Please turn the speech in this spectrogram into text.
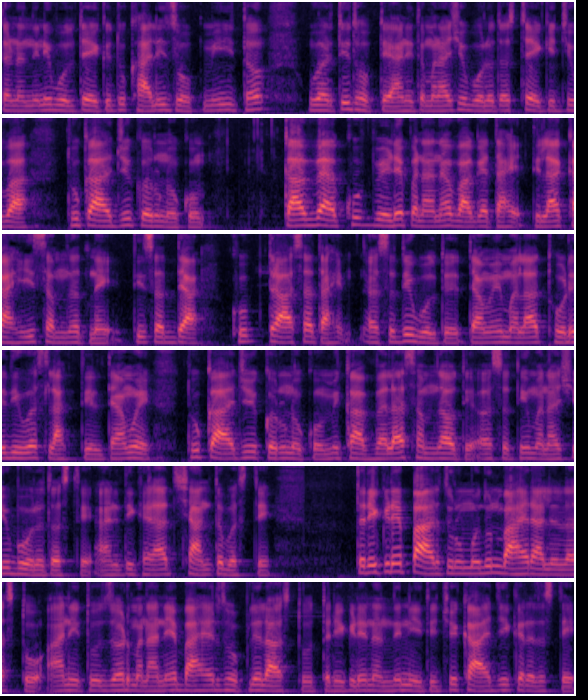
तर नंदिनी बोलते की तू खाली झोप मी इथं वरती झोपते. आणि ते मनाशी बोलत असते की जीवा तू काळजी करू नको. काव्या खूप वेडेपणानं वागत आहे. तिला काहीही समजत नाही. ती सध्या खूप त्रासात आहे असं ती बोलते त्यामुळे मला थोडे दिवस लागतील. त्यामुळे तू काळजी करू नको. मी काव्याला समजावते असं ती मनाशी बोलत असते आणि ती घरात शांत बसते. तर इकडे पार्थ रूममधून बाहेर आलेला असतो आणि तो जड मनाने बाहेर झोपलेला असतो. तर इकडे नंदिनी तिची काळजी करत असते.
